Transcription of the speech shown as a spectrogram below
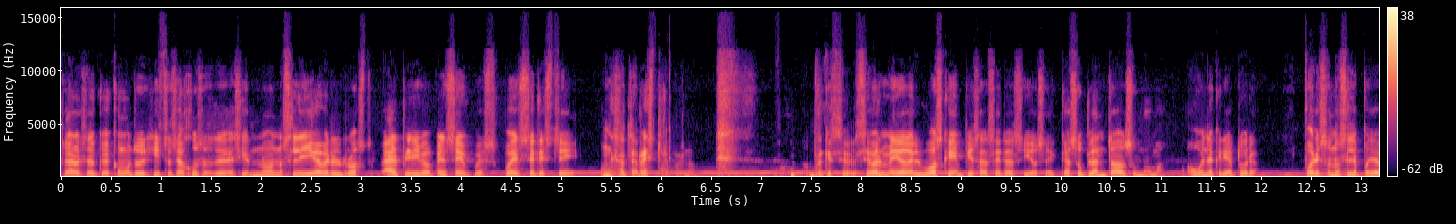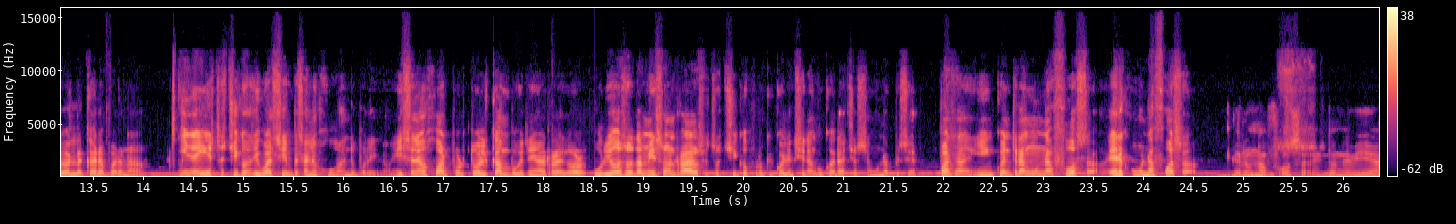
Claro, o sea, es como tú dijiste, o sea, justo de decir, no, no se le llega a ver el rostro. Al principio pensé, pues puede ser este un extraterrestre, pues, ¿no? Porque se, se va al medio del bosque y empieza a hacer así, o sea, que ha suplantado a su mamá o una criatura. por eso no se le podía ver la cara para nada. Y de ahí estos chicos igual siempre salen jugando por ahí, ¿no? Y salen a jugar por todo el campo que tienen alrededor. Curioso, también son raros estos chicos porque coleccionan cucarachas en una pecera. Pasan y encuentran una fosa. Era como una fosa. Era una fosa donde había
